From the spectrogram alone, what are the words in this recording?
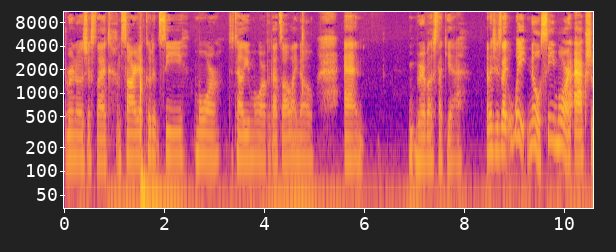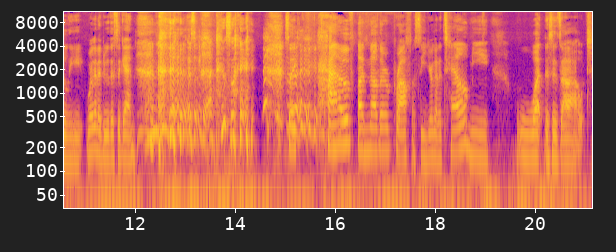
Bruno's just like, I'm sorry I couldn't see more to tell you more, but that's all I know. And Mirabel's like, yeah. And then she's like, wait, no, see more. Actually, we're gonna do this again. it's like, it's like have another prophecy. You're gonna tell me what this is about.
